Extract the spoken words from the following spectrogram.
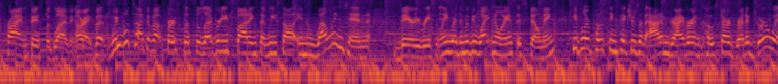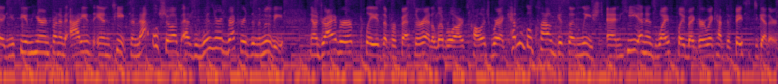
prime Facebook Living. All right, but we will talk about first the celebrity spottings that we saw in Wellington very recently, where the movie White Noise is filming. People are posting pictures of Adam Driver and co-star Greta Gerwig. You see him here in front of Addie's Antiques, and that will show up as Wizard Records in the movie. Now, Driver plays a professor at a liberal arts college where a chemical cloud gets unleashed, and he and his wife, played by Gerwig, have to face it together.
